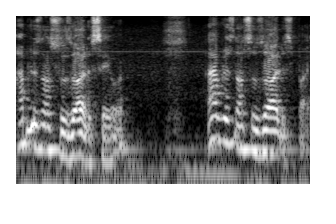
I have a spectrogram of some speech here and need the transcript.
Abre os nossos olhos, Senhor. Abre os nossos olhos, Pai.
